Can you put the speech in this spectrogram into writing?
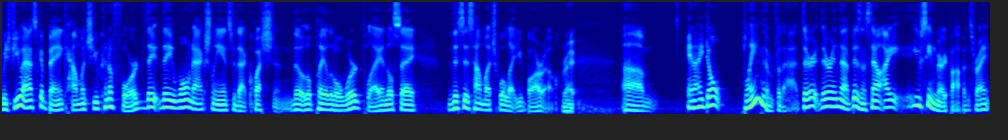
if you ask a bank how much you can afford, they, they won't actually answer that question. They'll, they'll play a little wordplay and they'll say, This is how much we'll let you borrow. Right. And I don't blame them for that. They're they're in that business now. I you've seen Mary Poppins, right?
